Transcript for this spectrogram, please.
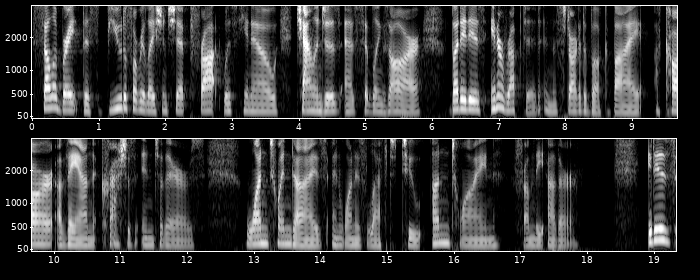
celebrate this beautiful relationship fraught with, you know, challenges as siblings are. But it is interrupted in the start of the book by a car, a van that crashes into theirs. One twin dies, and one is left to untwine from the other. It is,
